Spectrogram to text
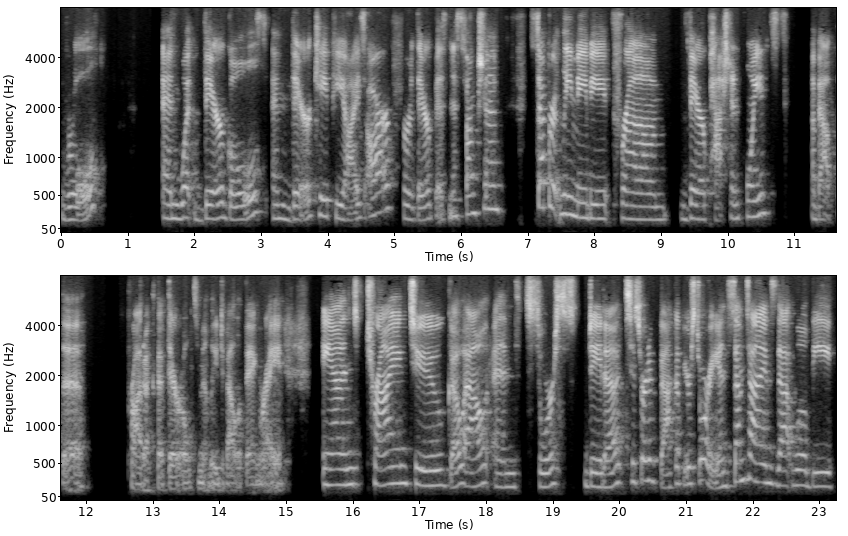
role and what their goals and their KPIs are for their business function, separately, maybe from their passion points about the product that they're ultimately developing, right? And trying to go out and source data to sort of back up your story. And sometimes that will be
